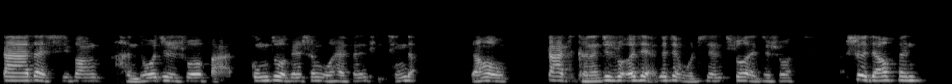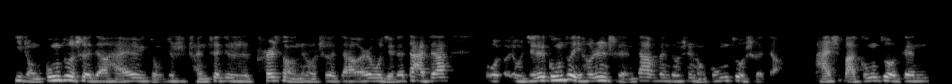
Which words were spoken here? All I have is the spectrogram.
大家在西方很多就是说把工作跟生活还分得挺清的，然后大可能就是说，而且而且我之前说的就是说社交分一种工作社交，还有一种就是纯粹就是 personal 那种社交，而我觉得大家我我觉得工作以后认识的人大部分都是那种工作社交。还是把工作跟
